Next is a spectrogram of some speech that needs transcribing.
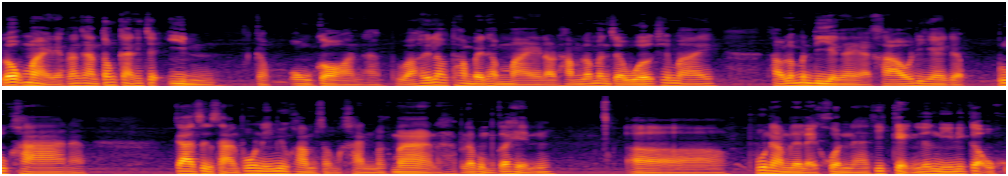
โลกใหม่เนี่ยพนักงานต้องการที่จะอินกับองค์กรนะครับว่าเฮ้ยเราทำไปทำไม เราทำแล้วมันจะ work ใช่ไหมทำแล้วมันดียังไงกับเขาดียังไงกับลูกค้านะการสื่อสารพวกนี้มีความสำคัญมากๆนะครับแล้วผมก็เห็นผู้นำหลาย ๆ คนนะที่เก่งเรื่องนี้นี่ก็โอ้โห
